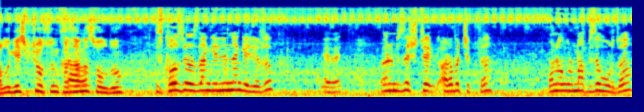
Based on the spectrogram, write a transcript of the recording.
Abla geçmiş olsun. Sağ Kaza ol. nasıl oldu? Biz Kozyalı'dan gelinimden geliyorduk. Evet. Önümüzde şu te- araba çıktı. Ona vurma bize vurdu.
